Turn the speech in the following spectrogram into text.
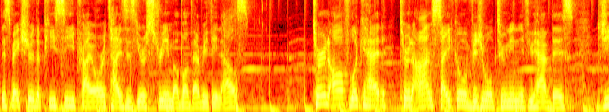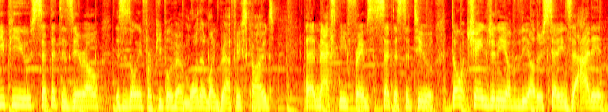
This makes sure the PC prioritizes your stream above everything else. Turn off look ahead, turn on Psycho visual tuning if you have this. GPU, set that to zero. This is only for people who have more than one graphics cards. And then max B frames, set this to two. Don't change any of the other settings that I didn't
